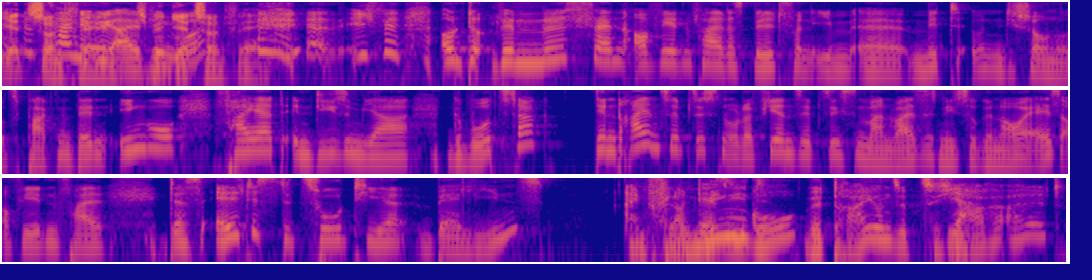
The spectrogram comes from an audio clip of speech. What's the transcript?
Jetzt schon Fan. Ich bin jetzt schon Fan. Ja, ich bin, und wir müssen auf jeden Fall das Bild von ihm äh, mit in die Shownotes packen, denn Ingo feiert in diesem Jahr Geburtstag den 73. oder 74. Man weiß es nicht so genau. Er ist auf jeden Fall das älteste Zootier Berlins. Ein Flamingo wird 73 ja. Jahre alt?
